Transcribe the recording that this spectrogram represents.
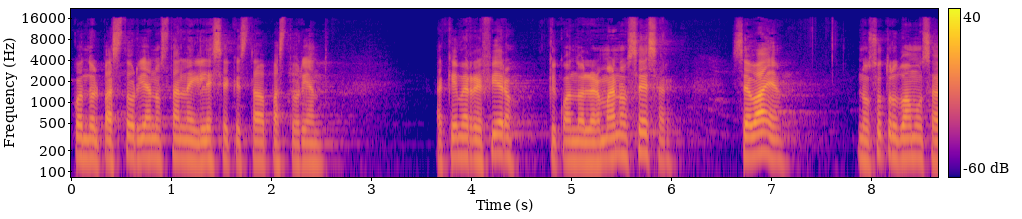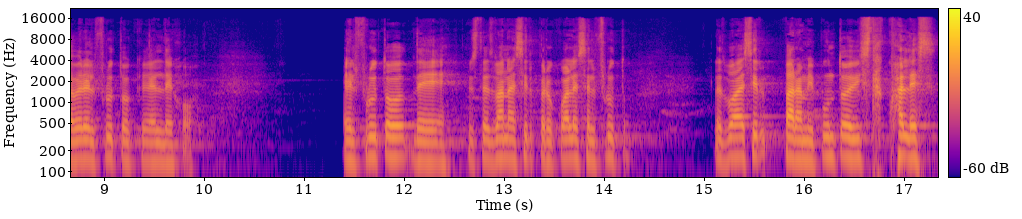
cuando el pastor ya no está en la iglesia que estaba pastoreando. ¿A qué me refiero? Que cuando el hermano César se vaya, nosotros vamos a ver el fruto que él dejó. El fruto de, ustedes van a decir, pero ¿cuál es el fruto? Les voy a decir, para mi punto de vista, cuál es.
